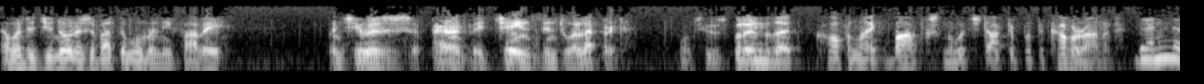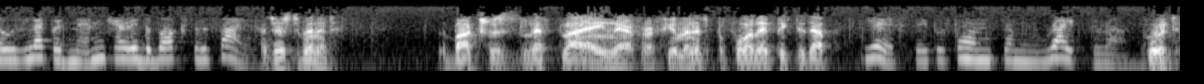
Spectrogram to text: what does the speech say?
Now, what did you notice about the woman, Ifabi, when she was apparently changed into a leopard? Well, she was put into that coffin-like box, and the witch doctor put the cover on it. Then those leopard men carried the box to the fire. Now, just a minute. The box was left lying there for a few minutes before they picked it up. Yes, they performed some rites around it. Good.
